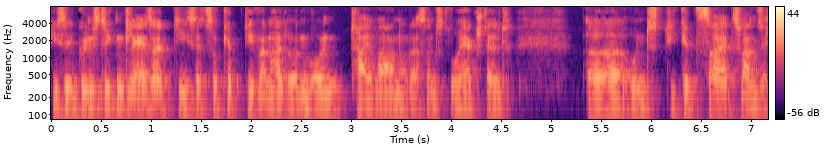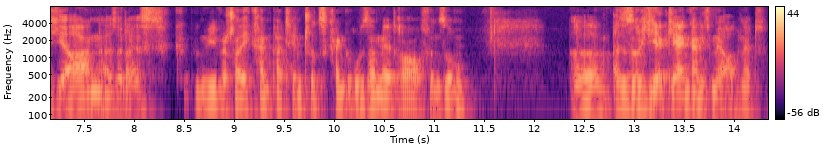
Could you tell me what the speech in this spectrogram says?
diese günstigen Gläser, die es jetzt so gibt, die werden halt irgendwo in Taiwan oder sonst wo hergestellt. Äh, und die gibt's seit 20 Jahren. Also da ist irgendwie wahrscheinlich kein Patentschutz, kein großer mehr drauf und so. Äh, also so richtig erklären kann ich es mir auch nicht,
